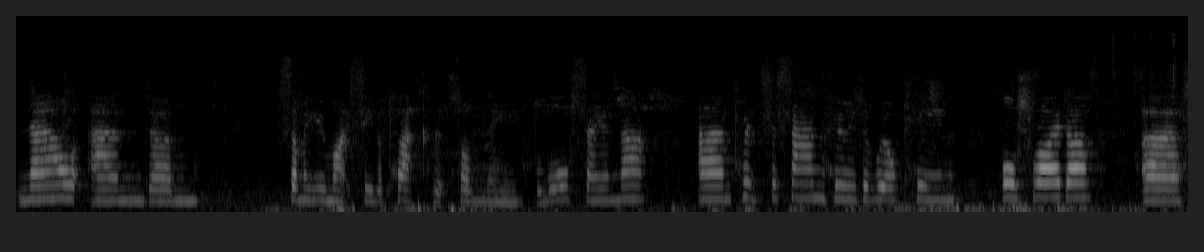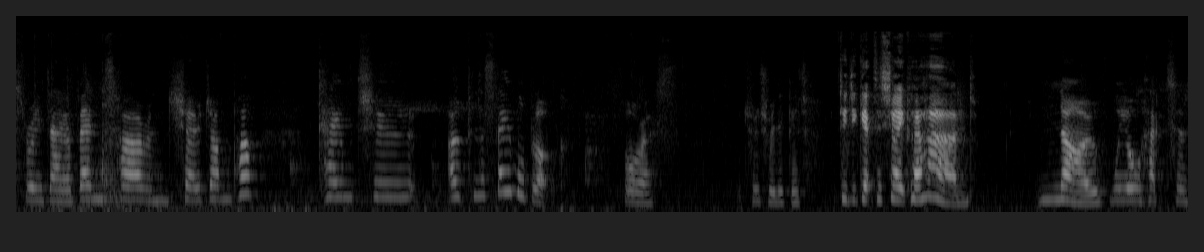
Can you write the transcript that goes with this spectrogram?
now. And um, some of you might see the plaque that's on the, the wall saying that. And Princess Anne, who's a real keen horse rider, uh, three day eventer and show jumper, came to open the stable block for us, which was really good. Did you get to shake her hand? No, we all had to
